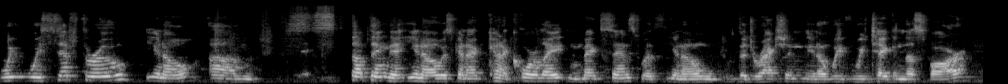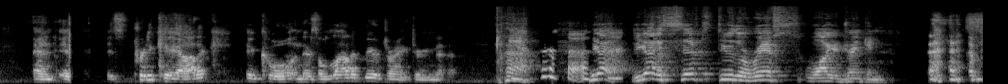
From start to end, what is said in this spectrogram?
we we sift through, you know, um, something that you know is going to kind of correlate and make sense with you know the direction you know we've we've taken thus far, and it, it's pretty chaotic and cool. And there's a lot of beer drank during that. you got you got to sift through the riffs while you're drinking. Sift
